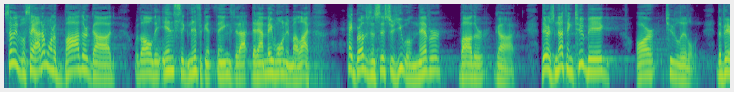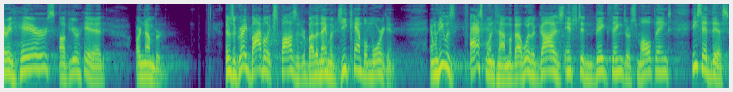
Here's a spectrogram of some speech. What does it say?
Some people say, I don't want to bother God with all the insignificant things that I, that I may want in my life. Hey, brothers and sisters, you will never bother God. There's nothing too big or too little. The very hairs of your head are numbered. There was a great Bible expositor by the name of G. Campbell Morgan. And when he was asked one time about whether God is interested in big things or small things, he said this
